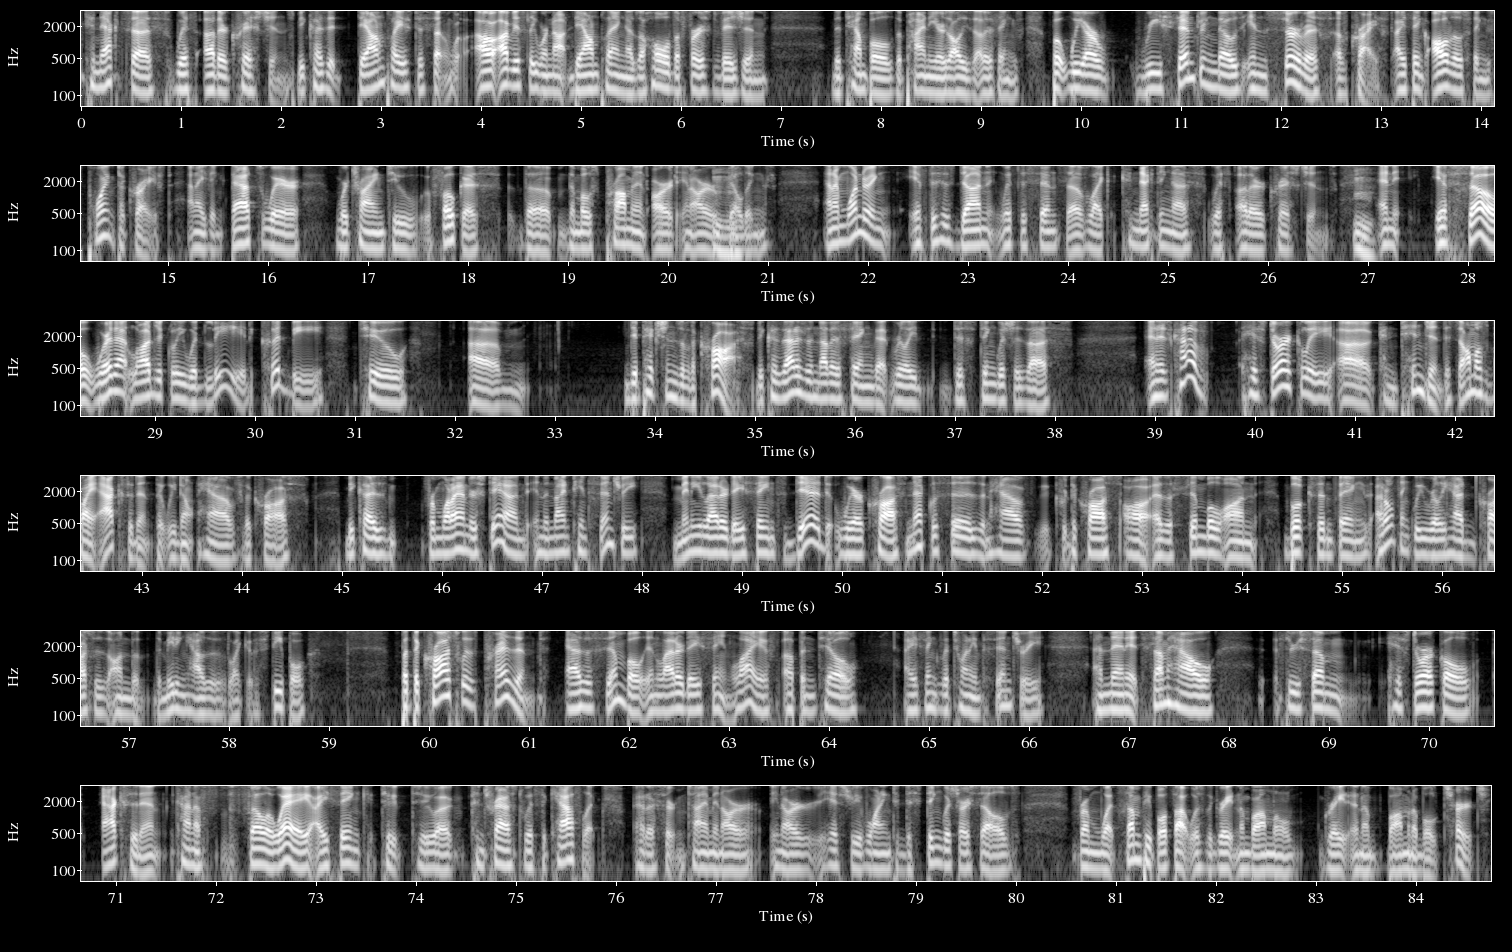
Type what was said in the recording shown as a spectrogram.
connects us with other Christians because it downplays to some. Obviously, we're not downplaying as a whole the first vision, the temples, the pioneers, all these other things, but we are recentering those in service of Christ. I think all of those things point to Christ, and I think that's where we're trying to focus the the most prominent art in our Mhm. buildings. And I'm wondering if this is done with the sense of like connecting us with other Christians. Mm. And if so, where that logically would lead could be to um, depictions of the cross, because that is another thing that really distinguishes us. And it's kind of historically uh, contingent. It's almost by accident that we don't have the cross, because from what I understand, in the 19th century, many Latter day Saints did wear cross necklaces and have the cross uh, as a symbol on books and things. I don't think we really had crosses on the, the meeting houses like the steeple, but the cross was present as a symbol in Latter day Saint life up until I think the 20th century. And then it somehow, through some historical accident kind of fell away. I think to to uh, contrast with the Catholics at a certain time in our in our history of wanting to distinguish ourselves from what some people thought was the great and abominable great and abominable church.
